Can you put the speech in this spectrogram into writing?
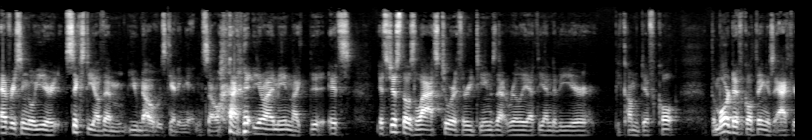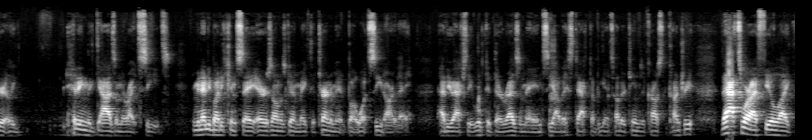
every single year, 60 of them you know who's getting in. So you know what I mean? Like it's it's just those last two or three teams that really at the end of the year become difficult. The more difficult thing is accurately hitting the guys on the right seeds. I mean, anybody can say Arizona's going to make the tournament, but what seed are they? Have you actually looked at their resume and see how they stacked up against other teams across the country? That's where I feel like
